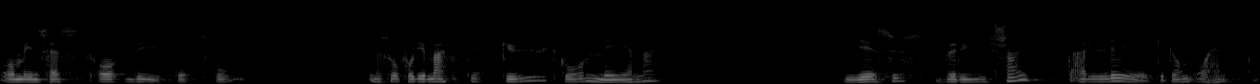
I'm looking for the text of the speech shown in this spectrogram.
om incest og dype spor. Men så får de merke Gud gå med meg. Jesus bryr seg. Det er legedom å hente.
